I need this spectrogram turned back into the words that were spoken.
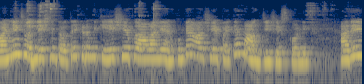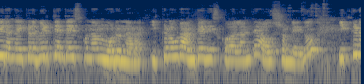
వన్ ఇంచ్ వదిలేసిన తర్వాత ఇక్కడ మీకు ఏ షేప్ కావాలి అనుకుంటే ఆ షేప్ అయితే మార్క్ చేసేసుకోండి. అదే విధంగా ఇక్కడ విడత ఎంత తీసుకున్నాం మూడున్నర. ఇక్కడ కూడా అంతే తీసుకోవాలంటే అవసరం లేదు. ఇక్కడ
